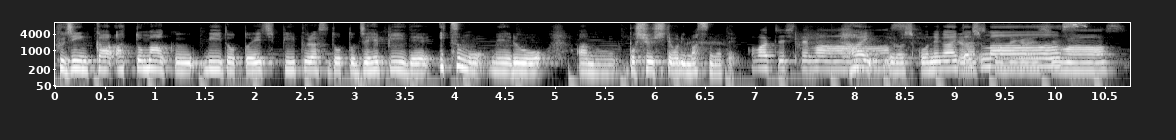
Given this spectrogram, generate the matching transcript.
婦人科アットマーク b.hp プラス .jp でいつもメールをあの募集しておりますので、お待ちしてます。はい、よろしくお願いいたします。よろしくお願いします。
